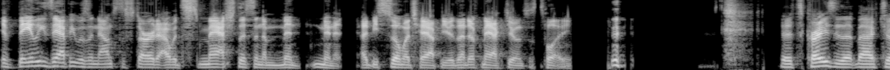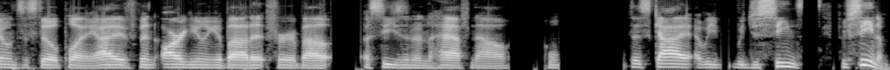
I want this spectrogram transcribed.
If Bailey Zappe was announced to start, I would smash this in a min- minute. I'd be so much happier than if Mac Jones was playing. it's crazy that Mac Jones is still playing. I've been arguing about it for about a season and a half now. This guy, uh, we we just seen we've seen him.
